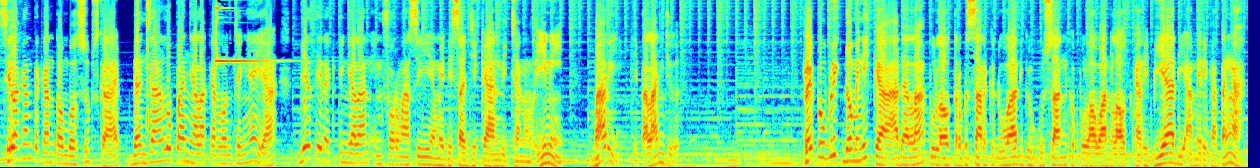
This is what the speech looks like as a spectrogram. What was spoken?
silahkan tekan tombol subscribe dan jangan lupa nyalakan loncengnya ya, biar tidak ketinggalan informasi yang Medi sajikan di channel ini. Mari kita lanjut. Republik Dominika adalah pulau terbesar kedua di gugusan Kepulauan Laut Karibia di Amerika Tengah.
